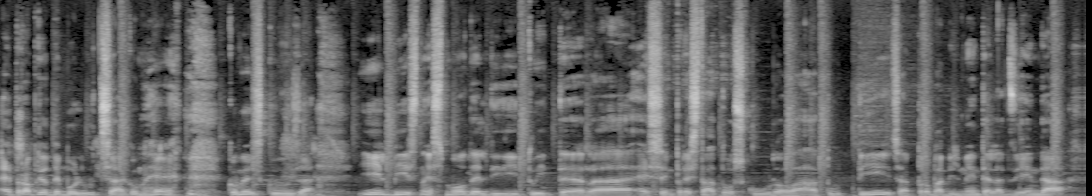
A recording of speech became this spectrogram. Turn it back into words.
è proprio deboluccia come, come scusa. Il business model di Twitter eh, è sempre stato oscuro a tutti, cioè probabilmente l'azienda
